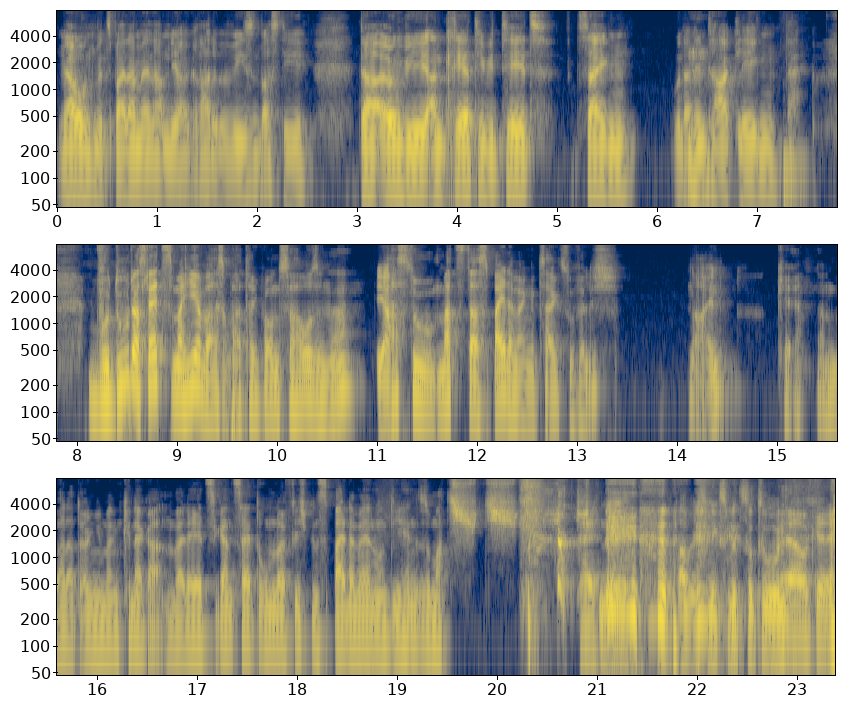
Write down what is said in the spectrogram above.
Ja, und mit Spider-Man haben die ja gerade bewiesen, was die da irgendwie an Kreativität zeigen und an den Mhm. Tag legen. Wo du das letzte Mal hier warst, Patrick, bei uns zu Hause, ne? Ja. Hast du Mazda Spider-Man gezeigt, zufällig? nein. Okay, dann war das irgendjemand im Kindergarten, weil der jetzt die ganze Zeit rumläuft, ich bin Spider-Man und die Hände so macht. tsch, tsch. Nee, habe ich nichts mit zu tun. ja, okay.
